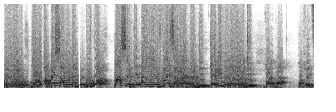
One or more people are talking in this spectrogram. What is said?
omoni yango yango bapesa yango tan te pourquoi parce que enlèvement ezalaka na tan te toyebi ngonga na yango te prophète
